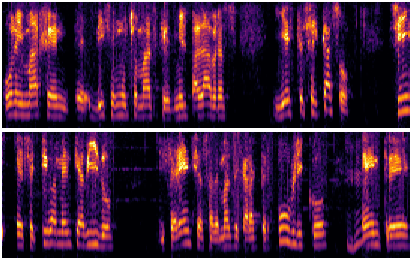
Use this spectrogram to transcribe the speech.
una imagen eh, dice mucho más que mil palabras y este es el caso. Sí, efectivamente ha habido diferencias, además de carácter público, entre,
